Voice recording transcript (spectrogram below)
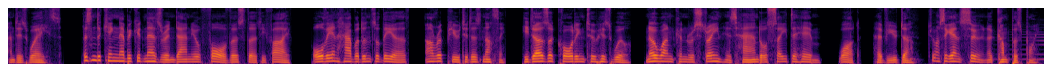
and His ways. Listen to King Nebuchadnezzar in Daniel 4, verse 35. All the inhabitants of the earth are reputed as nothing. He does according to his will. No one can restrain his hand or say to him, What have you done? Join us again soon at Compass Point.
